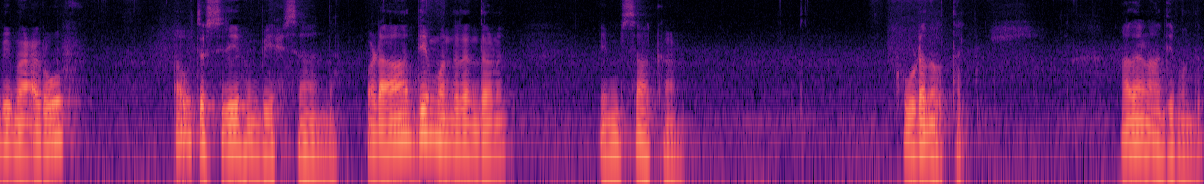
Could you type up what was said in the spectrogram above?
ബി മഅറൂഫ് ഔ തസ്രീഹും ബി ഇഹ്സാൻ ഇവിടെ ആദ്യം വന്നത് എന്താണ്? ഇംസാക്കാണ് കൂടെ നിർത്തൽ. അതാണ് ആദ്യം വന്നത്.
